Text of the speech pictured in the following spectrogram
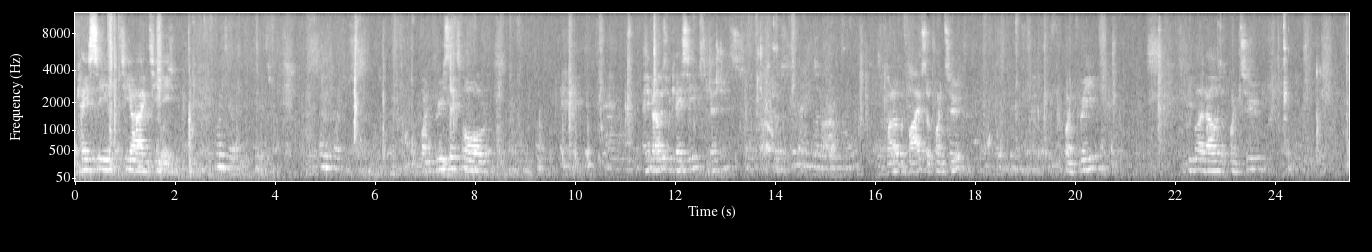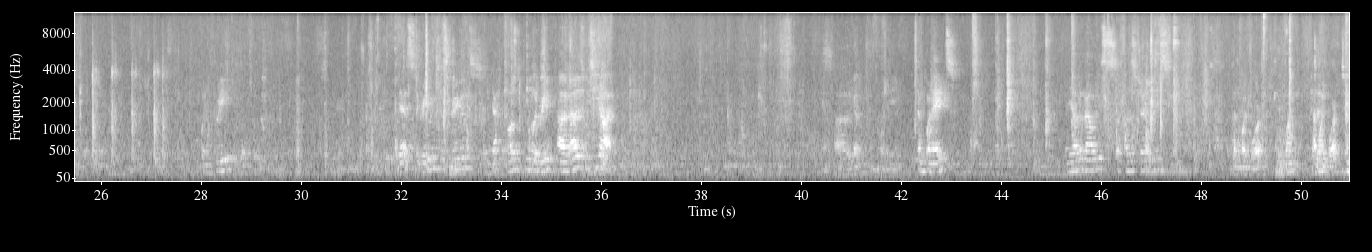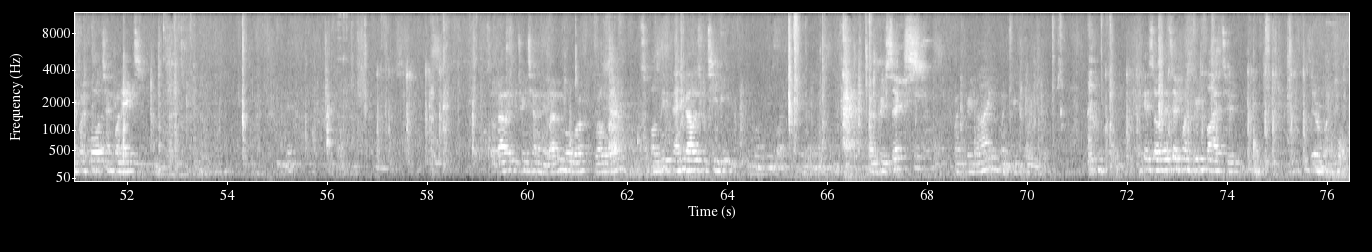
Suggestions? KC, TI, TD? Point three six any values for KC, suggestions? One over five, so point two. Point three. People have values of point two. Point three. Yes, agreements, disagreements? Yeah, most people agree. Uh, values from TI. Uh, we got 10.8. Any other values, other strategies? 10.4. 10.4. 10.4, 10.8. values between ten and eleven will work well there. Supposedly, any values for TD? Point three six, point three nine, point three three. Okay, so let's say point three five to zero point four.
